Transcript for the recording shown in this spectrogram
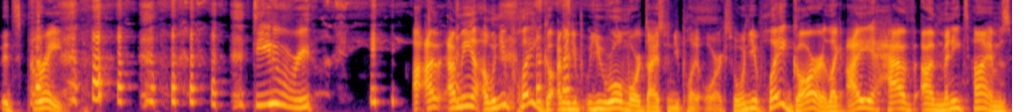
It's great. do you really? I, I mean, when you play, I mean, you, you roll more dice when you play orcs, but when you play guard, like I have uh, many times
